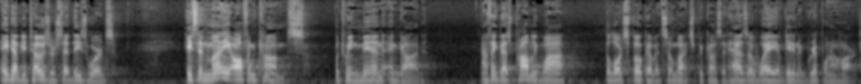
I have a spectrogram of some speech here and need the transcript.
A.W. Tozer said these words He said, Money often comes between men and God. I think that's probably why the Lord spoke of it so much, because it has a way of getting a grip on our heart.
